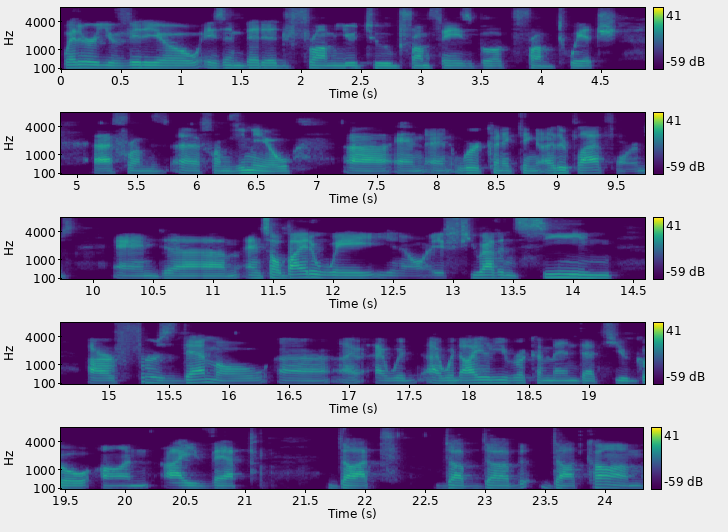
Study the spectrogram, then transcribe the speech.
whether your video is embedded from YouTube, from Facebook, from Twitch, uh, from, uh, from Vimeo uh, and and we're connecting other platforms. And um, and so, by the way, you know, if you haven't seen our first demo, uh, I, I, would I would highly recommend that you go on ivep.dubdub.com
